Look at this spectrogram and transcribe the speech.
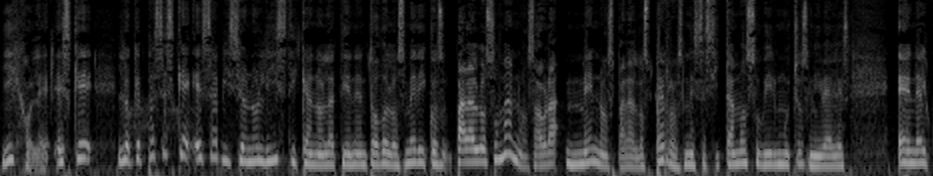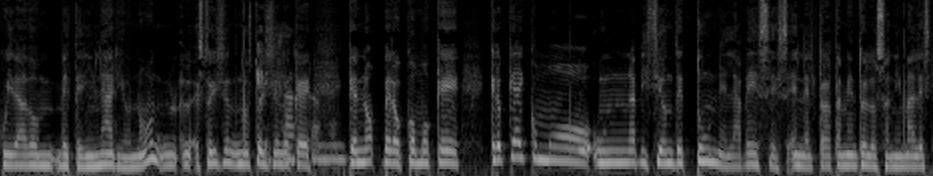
Híjole, es que lo que pasa es que esa visión holística no la tienen todos los médicos para los humanos, ahora menos para los perros. Necesitamos subir muchos niveles en el cuidado veterinario, ¿no? Estoy no estoy diciendo que, que no, pero como que creo que hay como una visión de túnel a veces en el tratamiento de los animales.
